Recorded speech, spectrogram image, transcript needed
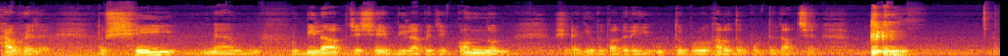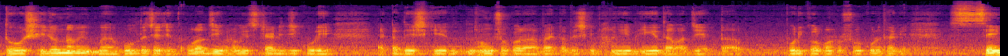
ভাগ হয়ে যায়। তো সেই বিলাপ যে সে বিলাপে যে কন্দন, সেটা কিন্তু তাদের এই উত্তর পূর্ব ভারতও পড়তে যাচ্ছে। তো সেই জন্য আমি বলতে চাই যে ওরা যেভাবে স্ট্র্যাটেজি করে একটা দেশকে ধ্বংস করা বা একটা দেশকে ভাঙিয়ে, ভেঙে দেওয়ার যে একটা পরিকল্পনা সবসময় করে থাকে সেম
